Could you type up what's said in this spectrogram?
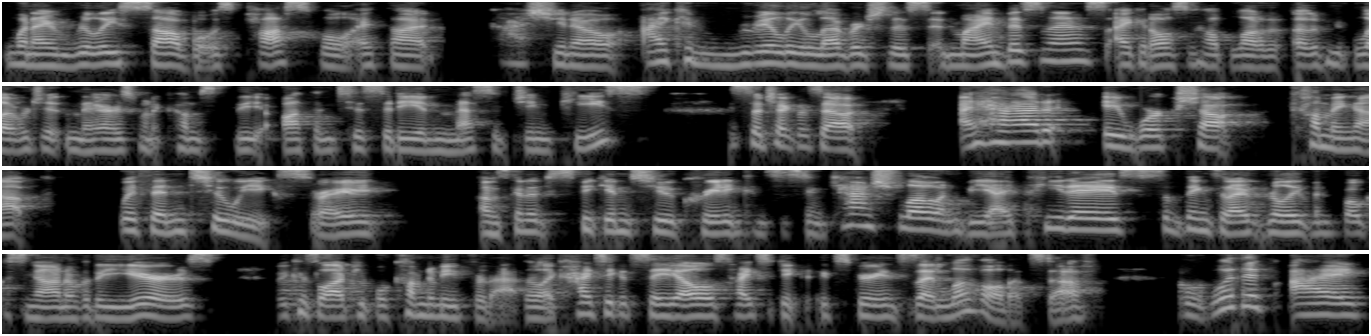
when I really saw what was possible, I thought, gosh, you know, I can really leverage this in my business. I could also help a lot of other people leverage it in theirs when it comes to the authenticity and messaging piece. So check this out. I had a workshop coming up within two weeks, right? I was going to speak into creating consistent cash flow and VIP days, some things that I've really been focusing on over the years because a lot of people come to me for that. They're like high ticket sales, high ticket experiences. I love all that stuff. But what if I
